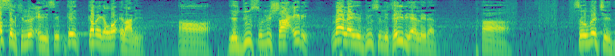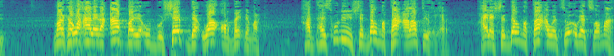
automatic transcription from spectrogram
asalkii loo celiyey si geyd gabayga loo ilaaliyo. Yajuusu lishaaciri maa laa yajuusu ligayrihi a la yidhahdo so uma jeedid marka waxaa la yidhaha abaya ubu shadda waa orday dhe marka. Ha isku dhihin shadal mataaca alaabtiiyo xirxiray xaala shadal mataaca waad soo ogaad soo maaha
